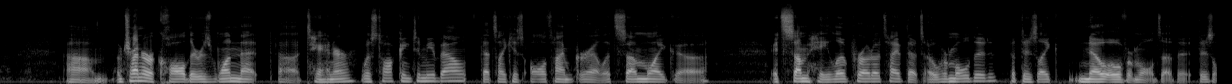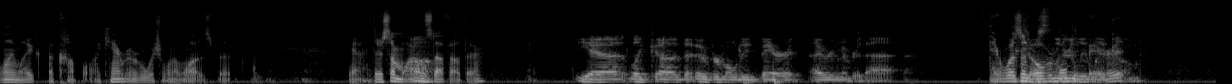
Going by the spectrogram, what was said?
Um, I'm trying to recall there was one that uh, Tanner was talking to me about. That's like his all-time grail. It's some like uh, it's some Halo prototype that's overmolded, but there's like no overmolds of it. There's only like a couple. I can't remember which one it was, but yeah, there's some wild Oh. stuff out there. Yeah, like uh, the overmolded Barrett. I remember that. There was an was overmolded Barrett. um,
